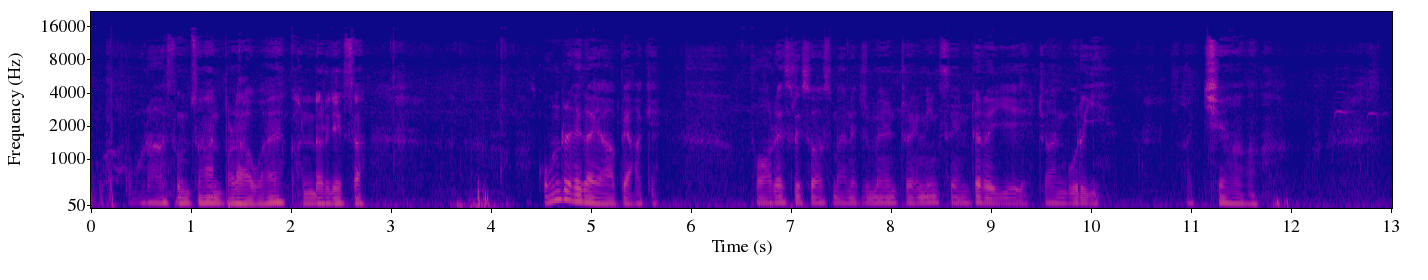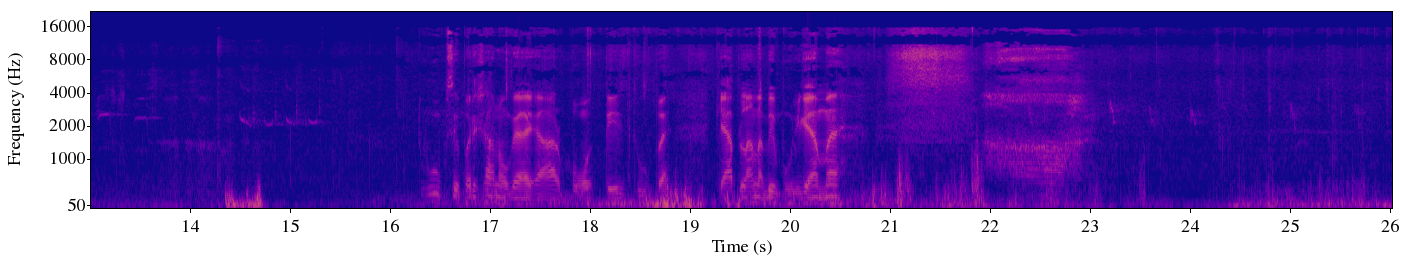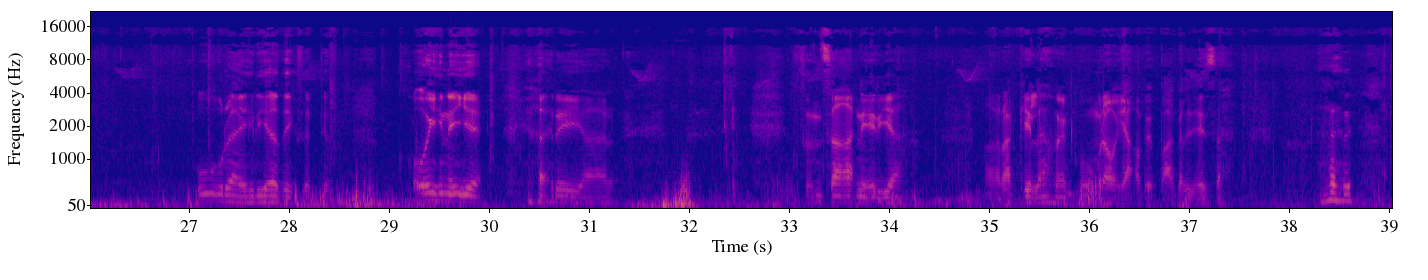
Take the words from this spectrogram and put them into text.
पूरा सुनसान पड़ा हुआ है, खंडर जैसा। कौन रहेगा यहाँ पे आके? Forest resource management training centre है ये, चांदपुरी। अच्छा। धूप से परेशान हो गया यार, बहुत तेज़ धूप है। कैप लाना भी भूल गया मैं। पूरा एरिया देख सकते हो। कोई नहीं है। अरे यार, सुनसान एरिया। और अकेला मैं घूम रहा हूँ यहाँ पे पागल जैसा।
